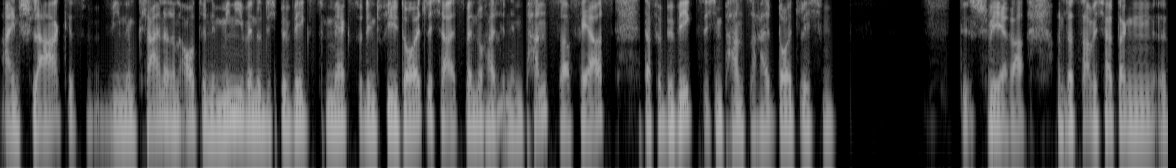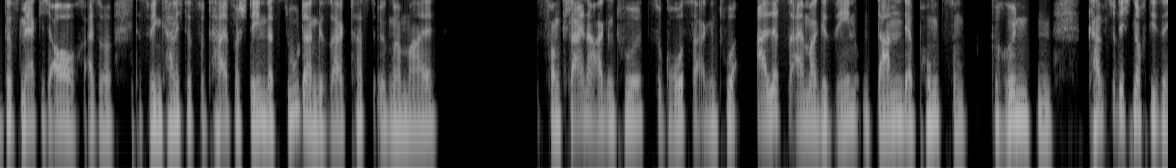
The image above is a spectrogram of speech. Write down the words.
ein Schlag ist wie in einem kleineren Auto, in einem Mini, wenn du dich bewegst, merkst du den viel deutlicher, als wenn du halt mhm. in einem Panzer fährst. Dafür bewegt sich ein Panzer halt deutlich schwerer. Und das habe ich halt dann, das merke ich auch. Also deswegen kann ich das total verstehen, dass du dann gesagt hast, irgendwann mal, von kleiner Agentur zu großer Agentur alles einmal gesehen und dann der Punkt zum Gründen. Kannst du dich noch diese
